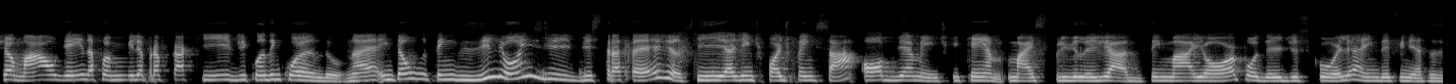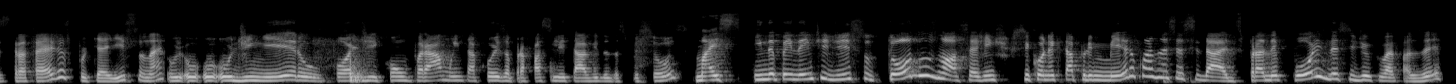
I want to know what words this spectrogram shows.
chamar alguém da família para ficar aqui de quando em quando, né? Então, tem zilhões de, de estratégias que a gente pode pensar. Obviamente que quem é mais privilegiado tem maior poder de escolha em definir essas estratégias, porque é isso, né? O, o, o dinheiro pode comprar muita coisa para facilitar a vida das pessoas, mas independente disso, todos nós, se a gente se conectar primeiro com as necessidades para depois depois decidir o que vai fazer,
